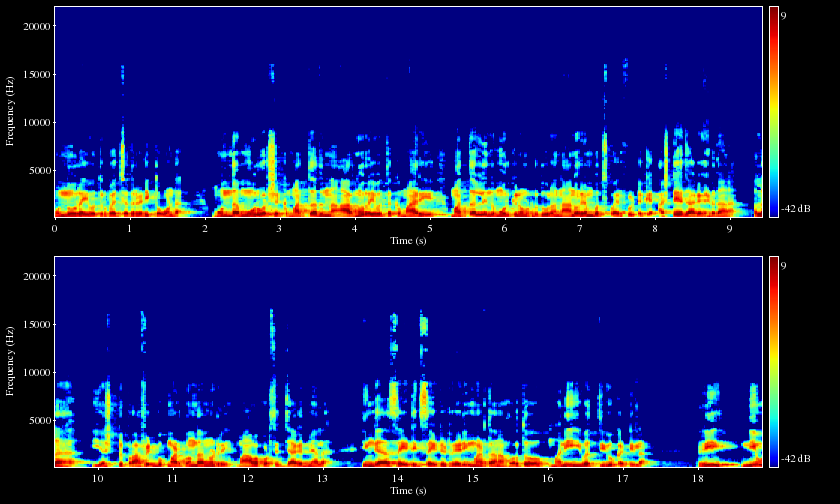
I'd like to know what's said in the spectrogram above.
ಮುನ್ನೂರೈವತ್ತು ರೂಪಾಯಿ ಚದರಡಿಗೆ ತೊಗೊಂಡ. ಮುಂದೆ ಮೂರು ವರ್ಷಕ್ಕೆ ಮತ್ತೆ ಅದನ್ನು ಆರುನೂರ ಐವತ್ತಕ್ಕೆ ಮಾರಿ ಮತ್ತೆ ಅಲ್ಲಿಂದ ಮೂರು ಕಿಲೋಮೀಟ್ರ್ ದೂರ ನಾನ್ನೂರ ಎಂಬತ್ತು ಸ್ಕ್ವೇರ್ ಫೀಟಕ್ಕೆ ಅಷ್ಟೇ ಜಾಗ ಹಿಡ್ದಾನ. ಅಲ್ಲ, ಎಷ್ಟು ಪ್ರಾಫಿಟ್ ಬುಕ್ ಮಾಡ್ಕೊಂಡ ನೋಡ್ರಿ, ಮಾವ ಕೊಡ್ಸಿದ ಜಾಗದ ಮ್ಯಾಲ. ಹಿಂಗೆ ಸೈಟಿಗೆ ಸೈಟ್ ಟ್ರೇಡಿಂಗ್ ಮಾಡ್ತಾನ ಹೊರತು ಮನಿ ಇವತ್ತಿಗೂ ಕಟ್ಟಿಲ್ಲ. ರೀ, ನೀವು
